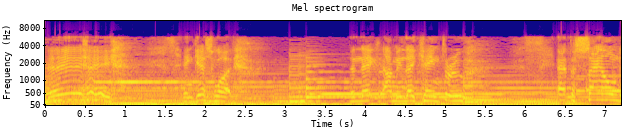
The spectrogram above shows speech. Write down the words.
Hey, hey. And guess what? The next, I mean, they came through at the sound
